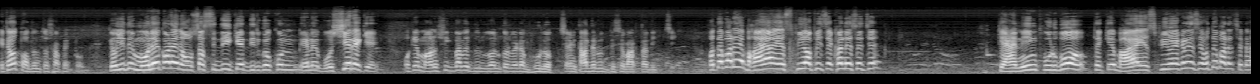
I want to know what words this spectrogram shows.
এটাও তদন্ত সাপেক্ষ। কেউ যদি মনে করেন নওশাদ সিদ্দিকে দীর্ঘক্ষণ এখানে বসিয়ে রেখে ওকে মানসিকভাবে দুর্বল করবে, এটা ভুল হচ্ছে। আমি তাদের উদ্দেশ্যে বার্তা দিচ্ছি। হতে পারে ভায়া এসপি অফিস এখানে এসেছে। ক্যানিং পূর্ব থেকে ভায়া এসপি হয়ে এখানে এসে হতে পারে সেটা।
